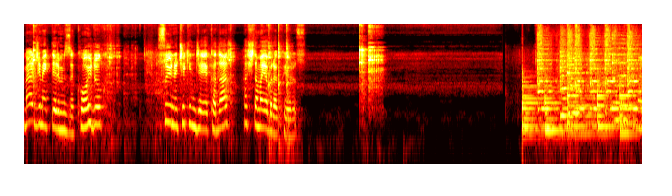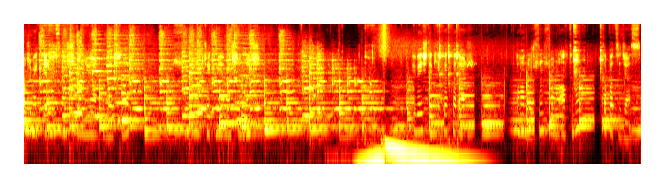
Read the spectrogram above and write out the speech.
Mercimeklerimizi koyduk. Suyunu çekinceye kadar haşlamaya bırakıyoruz. Mercimeklerimiz haşlanıyor arkadaşlar. Suyunu çekmeye başlamış. Bir 5 dakika kadar daha dursun. Sonra altını kapatacağız.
